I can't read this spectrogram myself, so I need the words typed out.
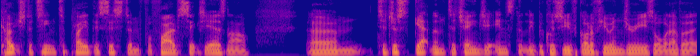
coached a team to play this system for five, six years now, um, to just get them to change it instantly because you've got a few injuries or whatever.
